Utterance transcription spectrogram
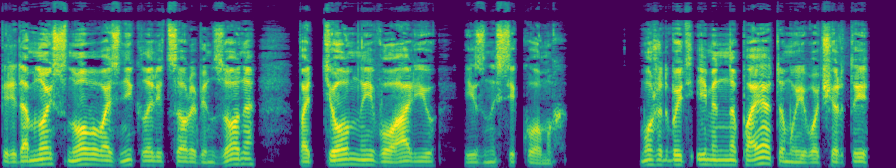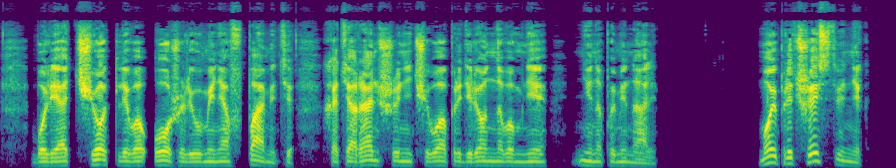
передо мной снова возникло лицо Робинзона под темной вуалью из насекомых. Может быть, именно поэтому его черты более отчетливо ожили у меня в памяти, хотя раньше ничего определенного мне не напоминали. Мой предшественник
